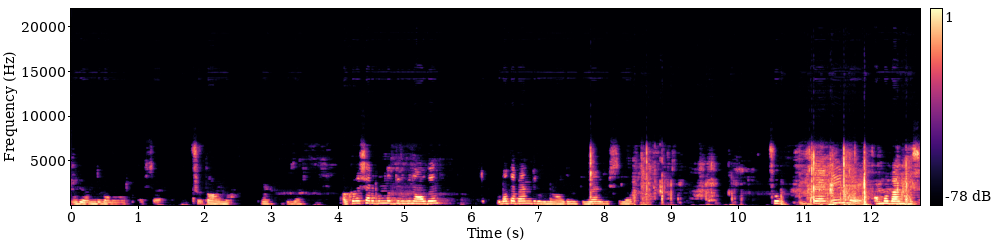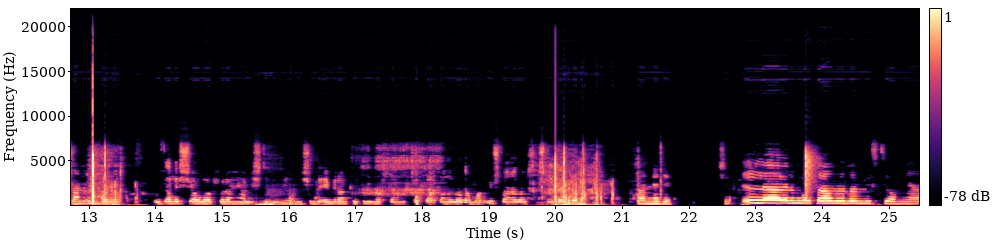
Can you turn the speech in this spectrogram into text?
Gömdü bana arkadaşlar. Çok alma. Heh, güzel. Arkadaşlar bunda dürbün aldım. Buna da ben dürbün aldım. Güzel bir silah. Çok güzel değil de ama ben güçlendirdim bayağı. Özel eşyalar falan yerleştirdim yani. Şimdi Emirhan kötü bir başlangıç yaptı. Arkamda da adam var. 3 tane adam sıkıştırdı Emirhan'a. Ben ne diyeyim? Şimdi illa benim kurtarmalarını istiyorum ya.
